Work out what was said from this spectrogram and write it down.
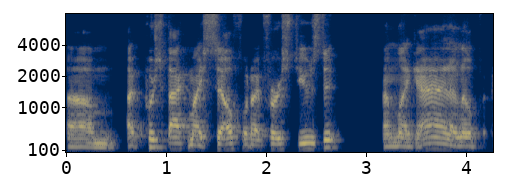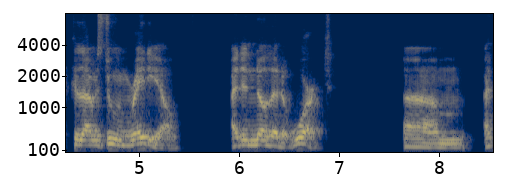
um, I pushed back myself when I first used it. I'm like, I don't know, because I was doing radio. I didn't know that it worked um, I,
